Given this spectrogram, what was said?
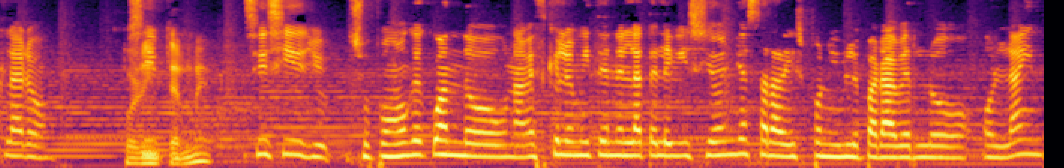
Claro. Por Sí. internet. Sí, sí, yo supongo que cuando una vez que lo emiten en la televisión ya estará disponible para verlo online.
